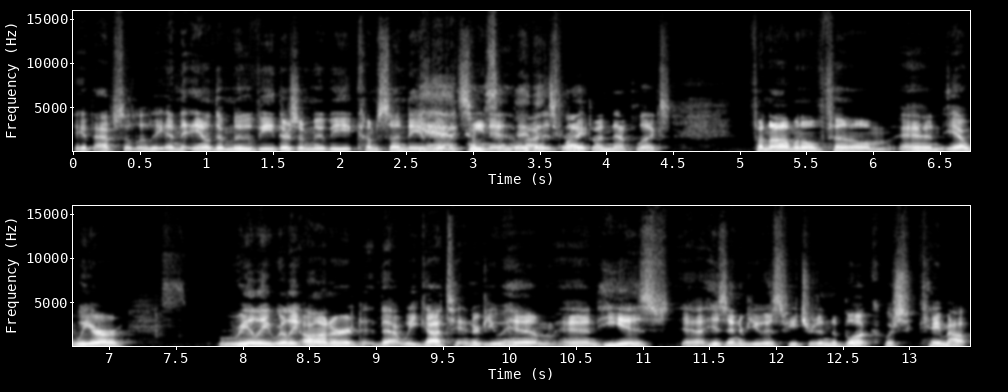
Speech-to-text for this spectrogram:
it, absolutely. And you know, the movie. There's a movie come Sunday. If Yeah, you haven't seen Sunday, it, about his life on Netflix. Phenomenal film, and yeah, we are really, really honored that we got to interview him. And he is uh, his interview is featured in the book, which came out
